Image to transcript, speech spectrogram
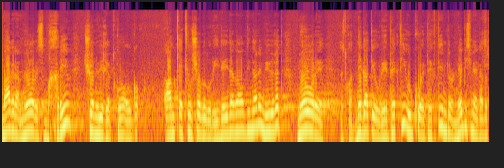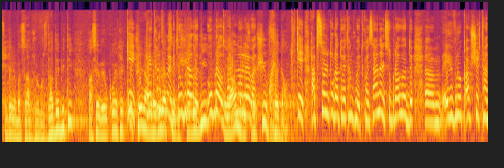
მაგრამ მეორეს მხრივ ჩვენ ვიღებთ ამ კეთილშობილური იდეიდან გამომდინარე მივიღეთ მეორე ასე ვთქვათ, ნეგატიური ეფექტი, უკუ ეფექტი, იმიტომ რომ ნებისმიერ გადაწყვეტილებას აქვს როგორც დადებითი, ასევე უკუ ეფექტი, ჩვენ ამ რეგულაციებში უბრალოდ უბრალოდ ფერნოლევაში ვხედავთ. კი, აბსოლუტურად ვეთანხმებ თქვენს ანალიზს, უბრალოდ ევროკავშირთან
